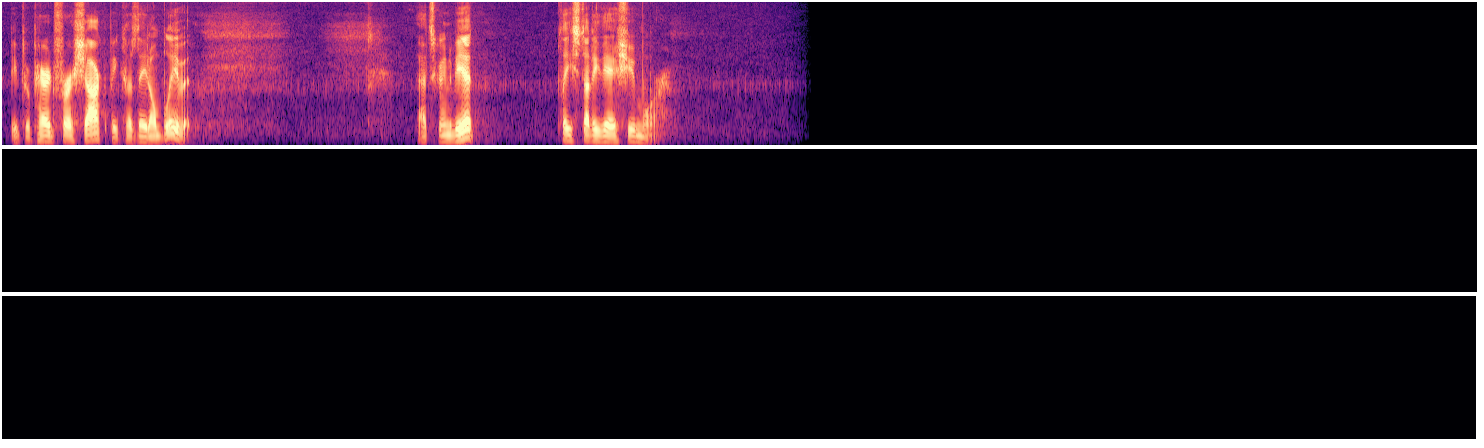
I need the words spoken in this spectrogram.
Be prepared for a shock because they don't believe it. That's going to be it. Please study the issue more.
